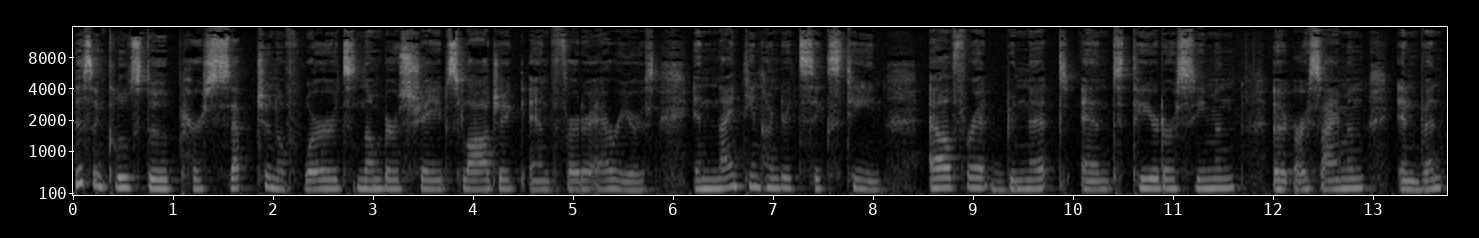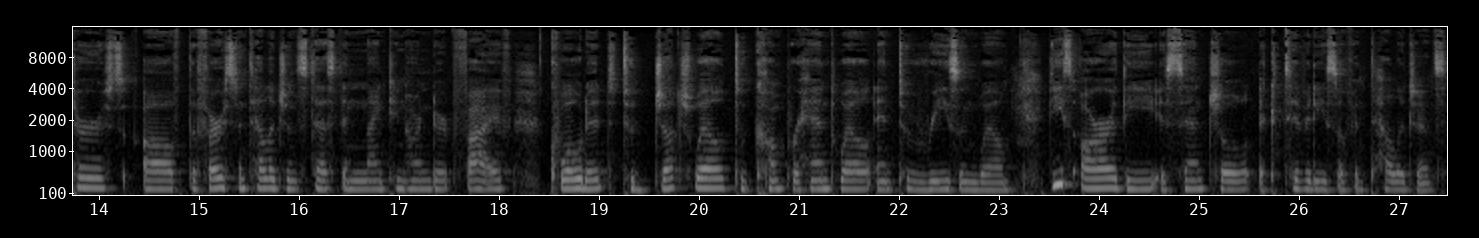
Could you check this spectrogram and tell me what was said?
This includes the perception of words, numbers, shapes, logic, and further areas. In 1916, Alfred Binet and Theodore Simon, uh, or Simon, inventors of the first intelligence test in 1905, quoted to judge well, to comprehend well, and to reason well. These are the essential activities of intelligence.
